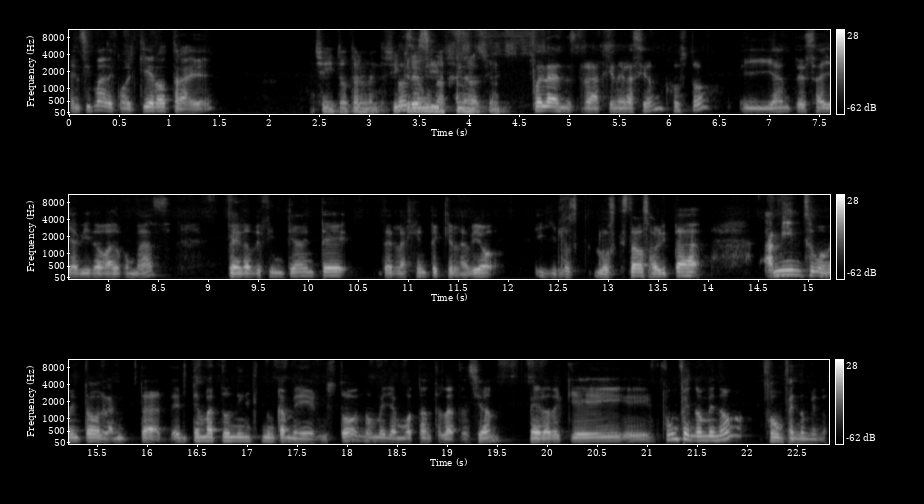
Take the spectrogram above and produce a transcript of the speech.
Encima de cualquier otra, ¿eh? Sí, totalmente. Sí No creo si una generación. Fue la de nuestra generación, justo, y antes haya habido algo más, pero definitivamente de la gente que la vio y los, los que estamos ahorita, A mí en su momento la el tema tuning nunca me gustó, no me llamó tanto la atención, pero de que fue un fenómeno, fue un fenómeno.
